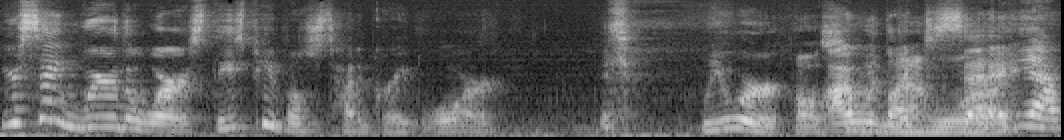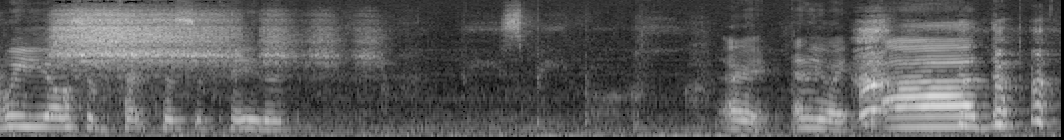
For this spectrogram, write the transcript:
you're saying we're the worst. These people just had a great war. We were also. I would in like that to war. say. yeah, we also participated. These people. All right. Anyway, uh, the,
